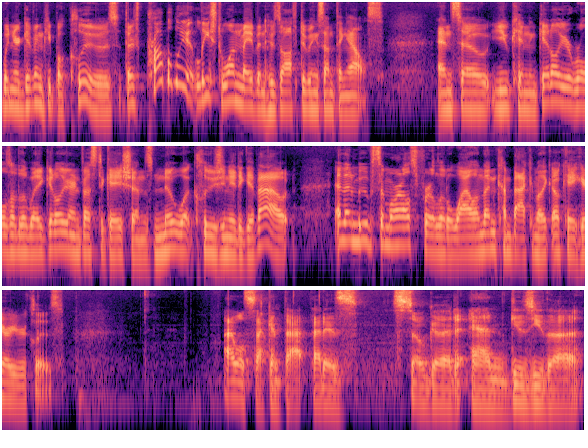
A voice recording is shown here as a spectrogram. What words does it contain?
when you're giving people clues, there's probably at least one Maven who's off doing something else. And so you can get all your rolls out of the way, get all your investigations, know what clues you need to give out, and then move somewhere else for a little while and then come back and be like, okay, here are your clues. I will second that. That is so good and gives you the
